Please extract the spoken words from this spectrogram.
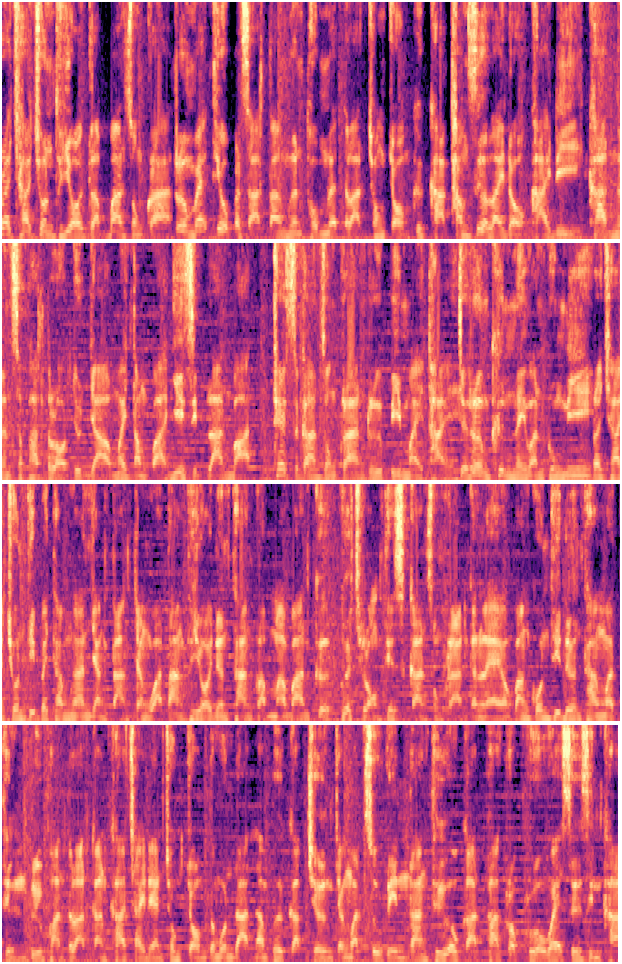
ประชาชนทยอยกลับบ้านสงกรานต์เริ่มแวะเที่ยวปราสาทตาเมืองทมและตลาดช่องจอมคึกคักทำเสื้อลายดอกขายดี คาดเงินสะพัดตลอดหยุดยาวไม่ต่ำกว่า 20 ล้านบาท เทศกาลสงกรานต์หรือปีใหม่ไทย จะเริ่มขึ้นในวันพรุ่งนี้ ประชาชนที่ไปทำงานอย่างต่างจังหวัดต่างทยอยเดินทางกลับมาบ้านเกิดเพื่อฉลองเทศกาลสงกรานต์กันแล้ว บางคนที่เดินทางมาถึง หรือผ่านตลาดการค้าชายแดนช่องจอมตำบลด่านอำเภอกับเชิงจังหวัดสุรินทร์ต่างถือโอกาสพาครอบครัวแวะซื้อสินค้า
